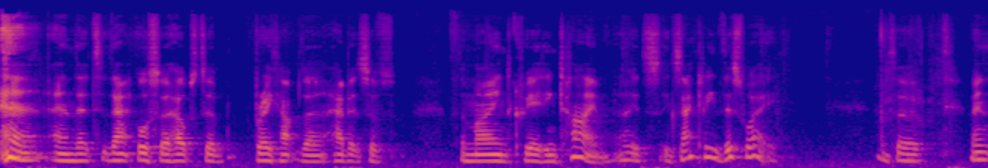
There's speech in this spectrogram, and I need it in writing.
and that that also helps to break up the habits of the mind creating time. Uh, it's exactly this way. And so when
